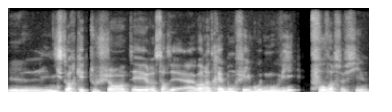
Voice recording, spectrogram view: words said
une histoire qui est touchante et ressortir, avoir un très bon feel-good movie, faut voir ce film.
